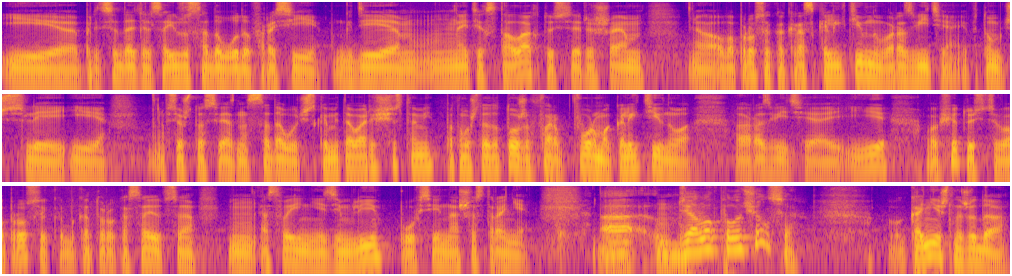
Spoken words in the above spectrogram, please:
и председатель Союза садоводов России, где на этих столах то есть, решаем э, вопросы как раз коллективного развития, в том числе и все, что связано с садоводческими товариществами, потому что это тоже форма коллективного э, развития, и вообще, то есть вопросы, как бы, которые касаются освоения земли по всей нашей стране. А диалог получился? Конечно же, да.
